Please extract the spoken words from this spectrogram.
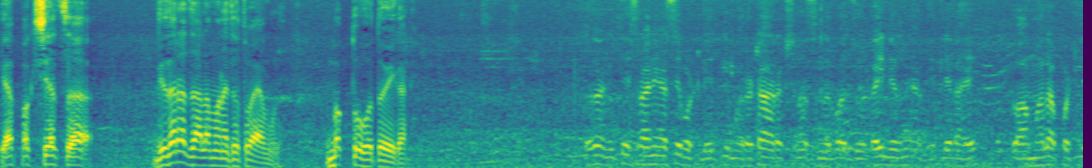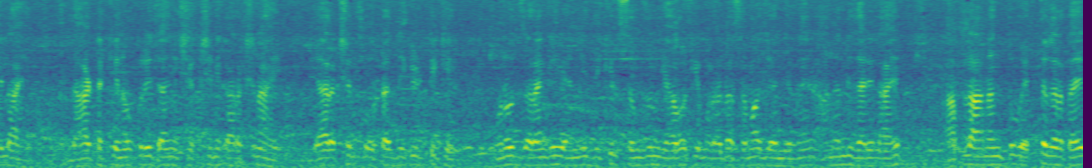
त्या पक्षाचा दिदाराच झाला म्हणायचा तो यामुळे. बघतो होतोय का नाही. नितेश राणे असे म्हटले की मराठा आरक्षणासंदर्भात जो काही निर्णय घेतलेला आहे तो आम्हाला पटलेला आहे. दहा टक्के नोकरीत आणि शैक्षणिक आरक्षण आहे. हे आरक्षण कोर्टात देखील टिकेल मनोज जरांगे यांनी देखील समजून घ्यावं की मराठा समाज या निर्णयाने आनंदी झालेला आहे. आपला आनंद तो व्यक्त करत आहे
